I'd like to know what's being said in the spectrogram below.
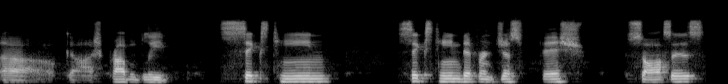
oh gosh, probably 16, 16 different just fish sauces.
